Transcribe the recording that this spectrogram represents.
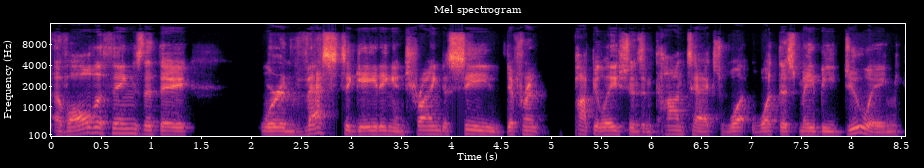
Of all the things that they were investigating and trying to see different populations and contexts what what this may be doing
